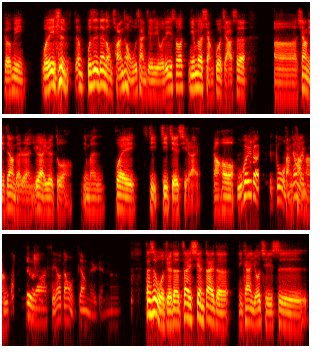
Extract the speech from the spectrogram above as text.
革命。我的意思，不是那种传统无产阶级。我的意思说，你有没有想过，假设呃，像你这样的人越来越多，你们会集集结起来，然后不会越来越多。我们这样的人不快乐啊，谁要当我这样的人呢？但是我觉得，在现代的，你看，尤其是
